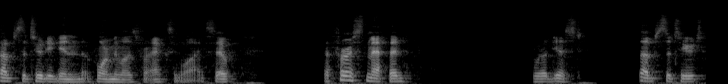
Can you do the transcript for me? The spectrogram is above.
substituting in the formulas for x and y. So the first method, we'll just substitute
